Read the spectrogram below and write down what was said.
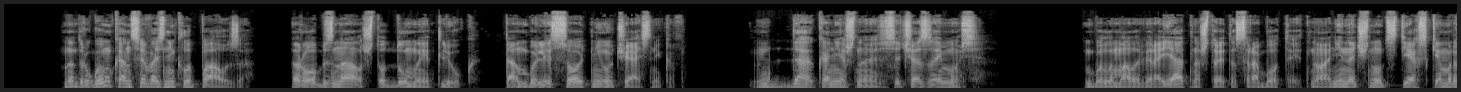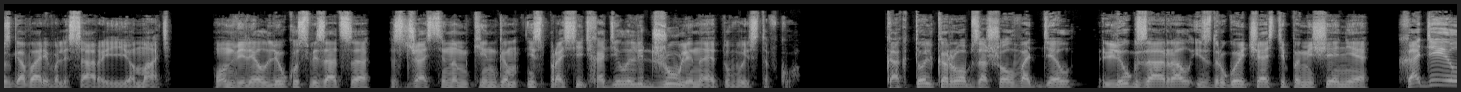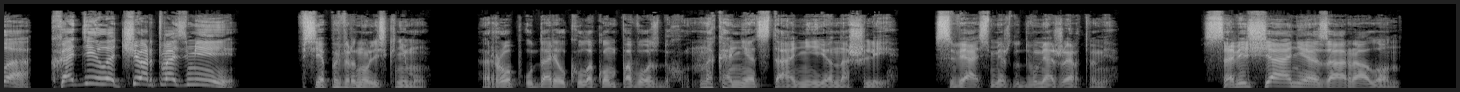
На другом конце возникла пауза. Роб знал, что думает Люк. Там были сотни участников. «Да, конечно, сейчас займусь». Было маловероятно, что это сработает, но они начнут с тех, с кем разговаривали Сара и ее мать, он велел Люку связаться с Джастином Кингом и спросить, ходила ли Джули на эту выставку. Как только Роб зашел в отдел, Люк заорал из другой части помещения «Ходила! Ходила, черт возьми!» Все повернулись к нему. Роб ударил кулаком по воздуху. Наконец-то они ее нашли. Связь между двумя жертвами. «Совещание!» — заорал он.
